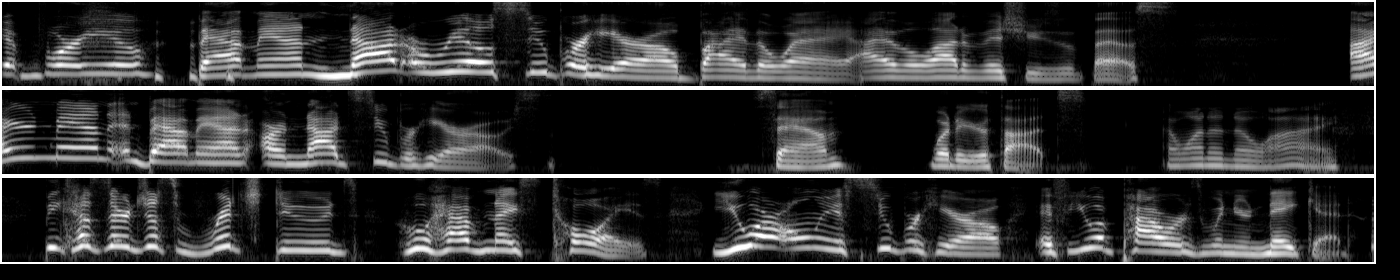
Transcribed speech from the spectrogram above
shit for you? Batman, not a real superhero, by the way. I have a lot of issues with this. Iron Man and Batman are not superheroes. Sam, what are your thoughts? I want to know why. Because they're just rich dudes who have nice toys. You are only a superhero if you have powers when you're naked.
